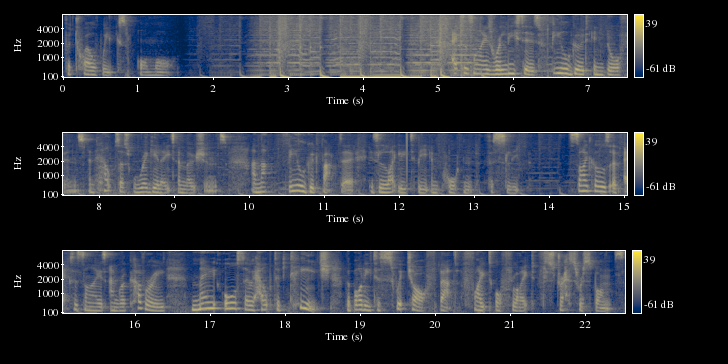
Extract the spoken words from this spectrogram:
for 12 weeks or more. Exercise releases feel good endorphins and helps us regulate emotions, and that feel good factor is likely to be important for sleep. Cycles of exercise and recovery may also help to teach the body to switch off that fight or flight stress response,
